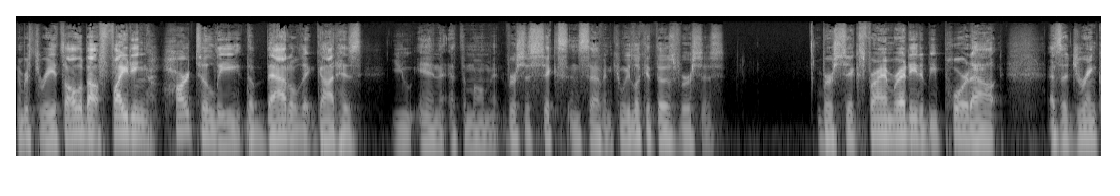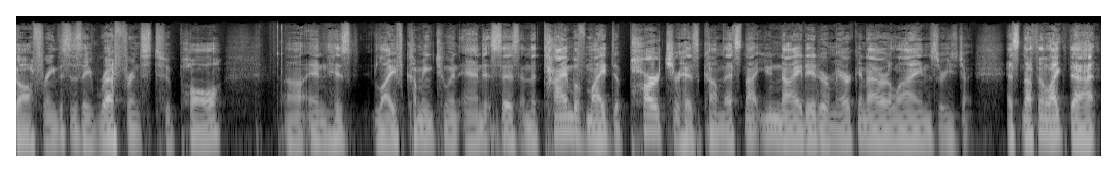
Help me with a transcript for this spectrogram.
Number three, it's all about fighting heartily the battle that God has you in at the moment. Verses six and seven. Can we look at those verses? Verse six, for I am ready to be poured out as a drink offering. This is a reference to Paul uh, and his life coming to an end. It says, and the time of my departure has come. That's not United or American Airlines or he's, that's nothing like that.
